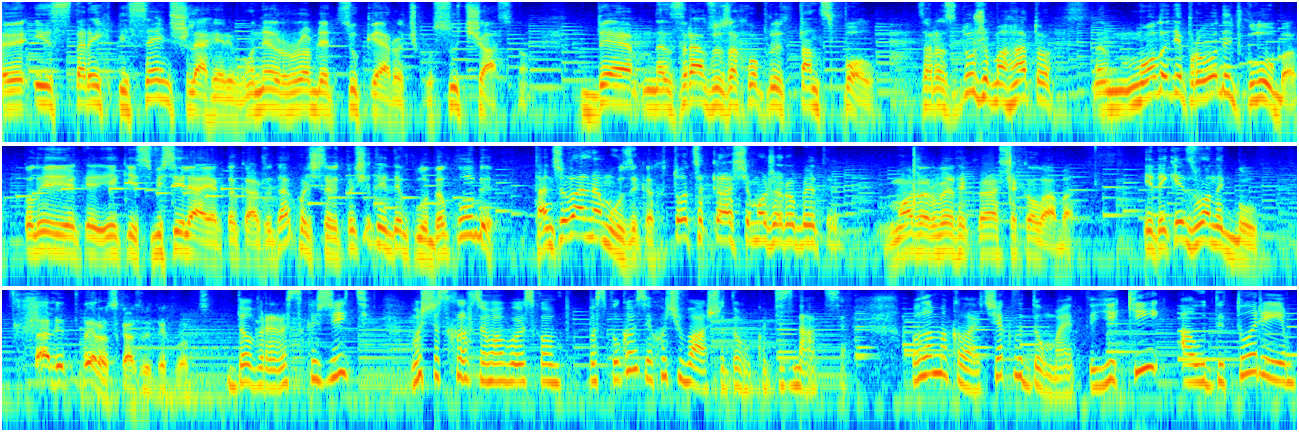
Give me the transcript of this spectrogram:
е, із старих пісень шлягерів. Вони роблять цукерочку сучасно, де зразу захоплюють танцпол. Зараз дуже багато е, молоді проводить в клубах, коли якісь весіля, як то кажуть, да? хочеться відпочити, йде в клуби. В клубі танцювальна музика. Хто це краще може робити? Може робити краще колаба. І такий дзвоник був. Далі ви розказуйте, хлопці. Добре, розкажіть. Ми ще з хлопцями обов'язково поспілкуємося. Я хочу вашу думку дізнатися. Павло Миколаївич, як ви думаєте, якій аудиторії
